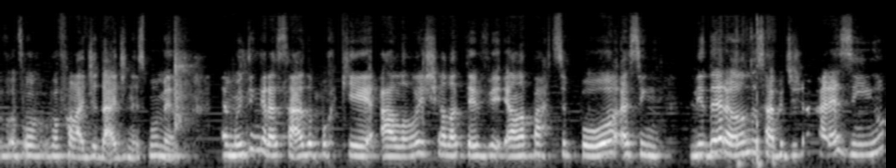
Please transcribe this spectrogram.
Vou, vou falar de idade nesse momento. É muito engraçado porque a Lois, ela teve... Ela participou, assim, liderando, sabe, de Jacarezinho,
